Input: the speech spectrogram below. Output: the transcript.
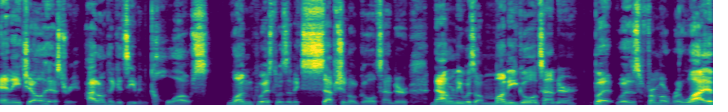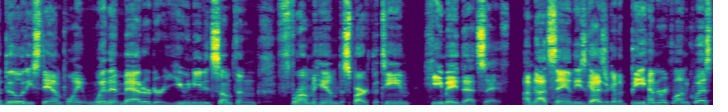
NHL history. I don't think it's even close. Lundqvist was an exceptional goaltender. Not only was a money goaltender, but was from a reliability standpoint when it mattered or you needed something from him to spark the team, he made that save. I'm not saying these guys are going to be Henrik Lundqvist,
